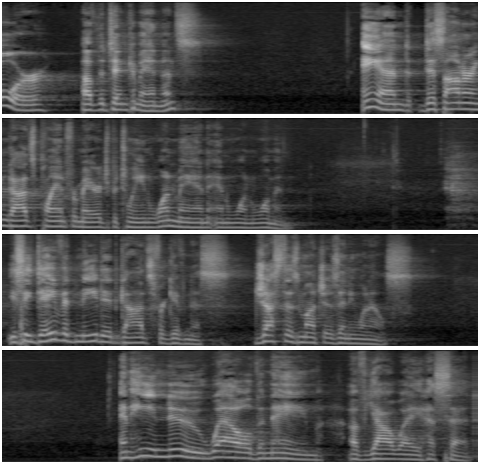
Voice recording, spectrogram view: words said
Four of the Ten Commandments, and dishonoring God's plan for marriage between one man and one woman. You see, David needed God's forgiveness just as much as anyone else. And he knew well the name of Yahweh Hesed.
